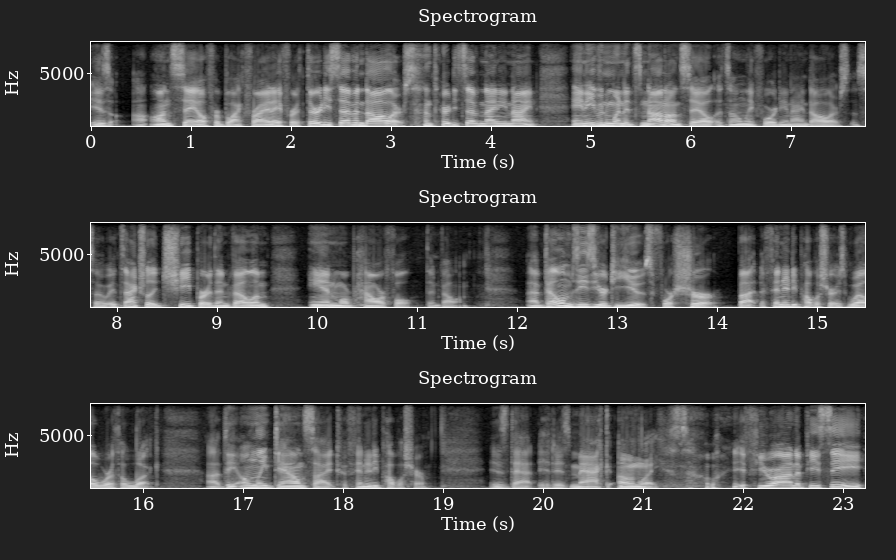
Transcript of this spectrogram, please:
is uh, on sale for Black Friday for $37, $37.99. And even when it's not on sale, it's only $49. So it's actually cheaper than Vellum and more powerful than Vellum. Uh, Vellum's easier to use for sure, but Affinity Publisher is well worth a look. Uh, the only downside to Affinity Publisher is that it is Mac only. So if you are on a PC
